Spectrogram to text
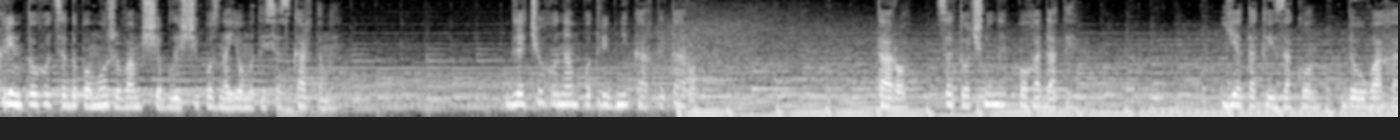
Крім того, це допоможе вам ще ближче познайомитися з картами. Для чого нам потрібні карти Таро? Таро це точно не погадати. Є такий закон, де увага,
